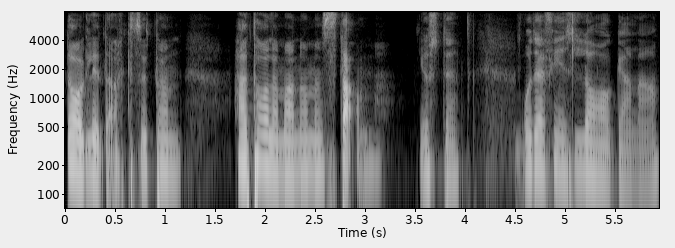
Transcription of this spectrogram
dagligdags utan här talar man om en stam. Just det. Och där finns lagarna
